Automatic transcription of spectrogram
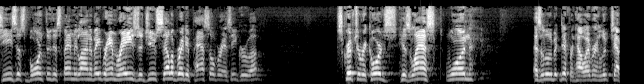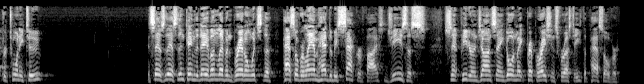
Jesus, born through this family line of Abraham, raised a Jew, celebrated Passover as he grew up. Scripture records his last one as a little bit different, however, in Luke chapter 22. It says this, then came the day of unleavened bread on which the Passover lamb had to be sacrificed. Jesus sent Peter and John saying, go and make preparations for us to eat the Passover.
